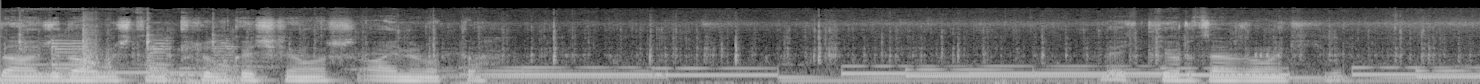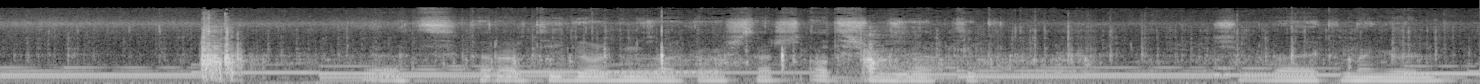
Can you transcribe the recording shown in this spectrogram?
Daha önce de almıştım. Kiloluk eşkıya var. Aynı nokta. Bekliyoruz her zamanki gibi. Evet, karartıyı gördünüz arkadaşlar. Atışımızı yaptık. Şimdi daha yakından görelim.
